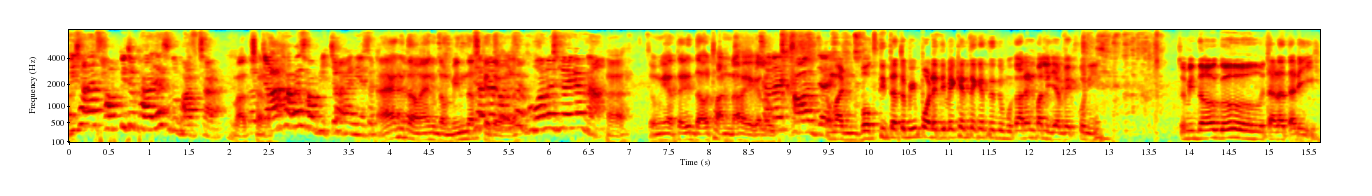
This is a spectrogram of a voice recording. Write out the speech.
বিছানায় সব কিছু খাওয়া যায় শুধু ভাত ছাড়া। ভাত ছাড়া। যা খাবে সব ইচ্ছা হয় নিয়ে এসে একদম একদম বিন্দাস খেতে পারো। ঘুমানোর জায়গা না। হ্যাঁ তুমি হাতারি দাও ঠান্ডা হয়ে গেল। তোমার বক্তৃতা তুমি পরে দিবে খেতে খেতে তুমি কারেন্ট পালিয়ে যাবে এক্ষুনি। তুমি দাও গো তাড়াতাড়ি।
